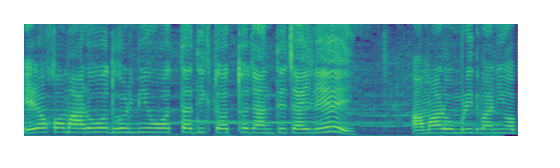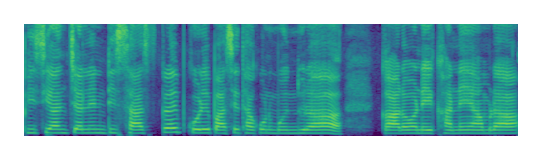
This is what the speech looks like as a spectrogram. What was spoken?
এরকম আরও ধর্মীয় অত্যাধিক তথ্য জানতে চাইলে আমার অমৃতবাণী অফিসিয়াল চ্যানেলটি সাবস্ক্রাইব করে পাশে থাকুন বন্ধুরা। কারণ এখানে আমরা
